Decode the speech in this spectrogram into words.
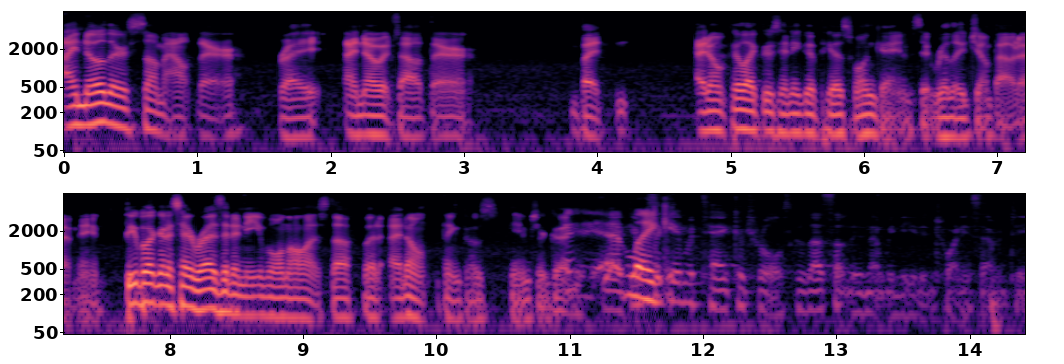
I know there's some out there, right? I know it's out there. But I don't feel like there's any good PS1 games that really jump out at me. People are going to say Resident Evil and all that stuff, but I don't think those games are good. Yeah, give us a game with tank controls because that's something that we need in 2017.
